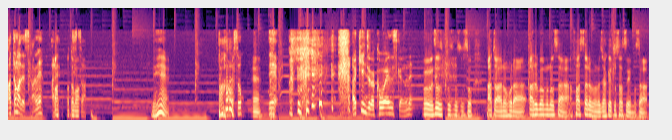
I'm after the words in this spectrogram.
頭ですからね。あれ。あ頭実は。ねえ。バカだよ。あそねね あ、近所の公園ですけどね。うん、そうそうそうそうそう。あとあのほら、アルバムのさ、ファーストアルバムのジャケット撮影もさ、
